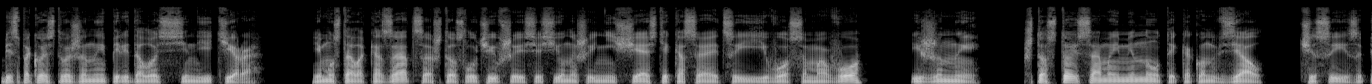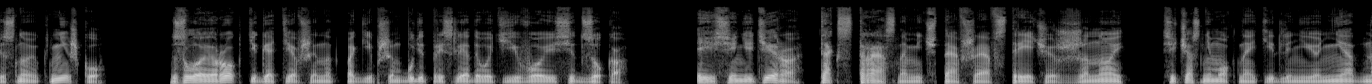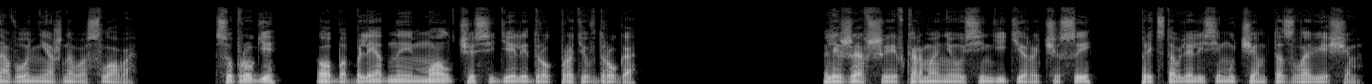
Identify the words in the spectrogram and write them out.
Беспокойство жены передалось Синьетира. Ему стало казаться, что случившееся с юношей несчастье касается и его самого, и жены, что с той самой минуты, как он взял часы и записную книжку, Злой рок, тяготевший над погибшим, будет преследовать его и Сидзуко. И Синьетиро, так страстно мечтавший о встрече с женой, сейчас не мог найти для нее ни одного нежного слова. Супруги, оба бледные, молча сидели друг против друга. Лежавшие в кармане у Синьетира часы представлялись ему чем-то зловещим.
